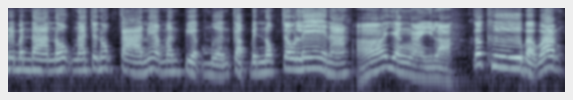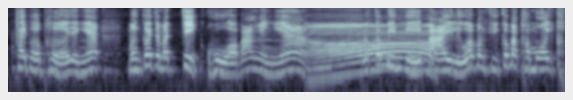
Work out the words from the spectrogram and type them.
ในบรรดานกนะเจ้านกกาเนี่ยมันเปรียบเหมือนกับเป็นนกเจ้าเล่ห์นะอ๋อยังไงล่ะ ก็คือแบบว่าใครเผลอๆอย่างเงี้ย มันก็จะมาจิกหัวบ้างอย่างเงี้ยอ๋อแล้วก็บินหนีไปหรือว่าบางทีก็มาขโมยข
